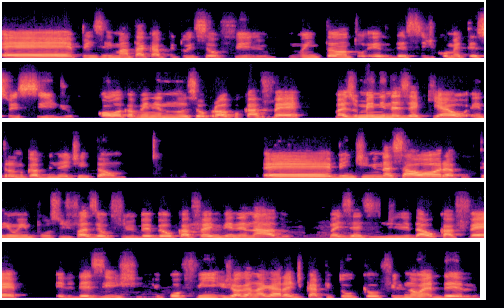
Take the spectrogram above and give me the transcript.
é, pensa em matar Capitu e seu filho. No entanto, ele decide cometer suicídio coloca veneno no seu próprio café, mas o menino Ezequiel entra no gabinete então. É, Bentinho, nessa hora, tem o impulso de fazer o filho beber o café envenenado, mas antes de lhe dar o café, ele desiste e, por fim, joga na cara de Capitu que o filho não é dele.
